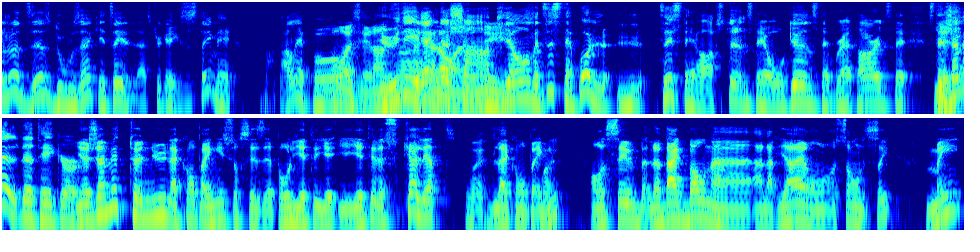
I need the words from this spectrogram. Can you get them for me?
déjà 10-12 ans que la streak a existé, mais on n'en parlait pas. Oh, Il y a eu des règles de champion, mais tu sais, c'était pas le. le- tu sais, c'était Austin, c'était Hogan, c'était Bret Hart, c'était jamais le Taker. Il a jamais tenu la compagnie sur ses épaules. Il était, il, il était le squelette Ouais. de la compagnie. Ouais. On le sait, le backbone à, à l'arrière, on, ça on le sait. Mais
